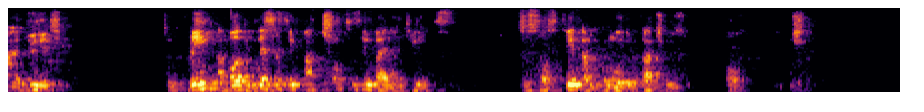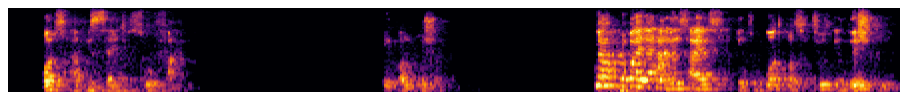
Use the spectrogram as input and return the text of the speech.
and unity to bring about the necessary patriotism by Nigerians to sustain and promote the virtues of the nation. What have we said so far? In conclusion, we have provided an insight into what constitutes a nation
